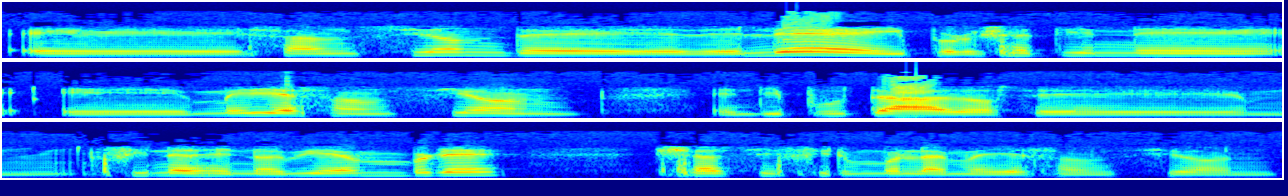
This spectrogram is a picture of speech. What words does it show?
eh, sanción de, ley, porque ya tiene eh, media sanción en diputados. fines de noviembre ya se firmó la media sanción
